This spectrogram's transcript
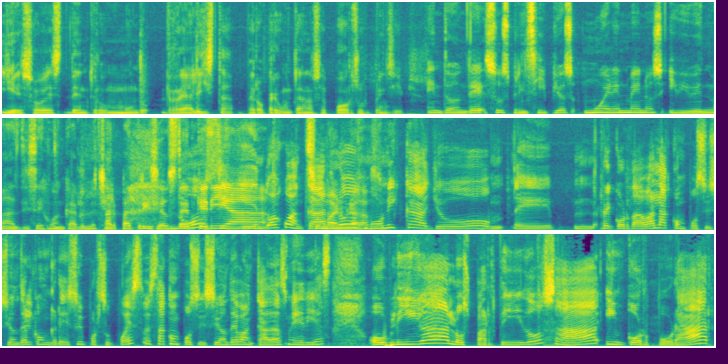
y eso es dentro de un mundo realista, pero preguntándose por sus principios. En donde sus principios mueren menos y viven más, dice Juan Carlos Mechar. Patricia, usted quería. Siguiendo a Juan Carlos, Mónica, yo eh, recordaba la composición del Congreso y por supuesto esta composición de bancadas medias obliga a los partidos a incorporar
